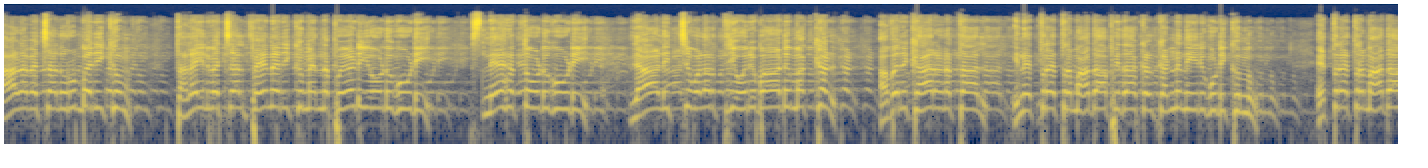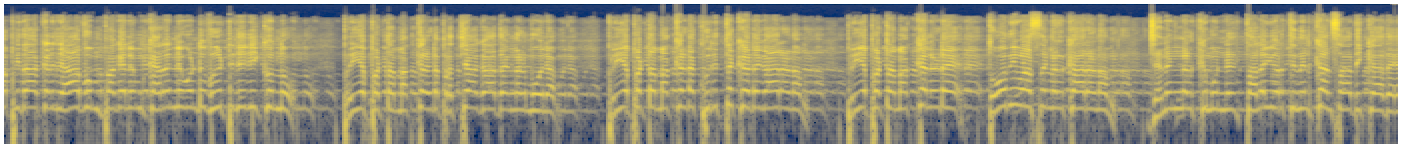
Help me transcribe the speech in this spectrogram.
താഴെ വെച്ചാൽ ഉറുമ്പരിക്കും തലയിൽ വെച്ചാൽ പേനരിക്കും എന്ന പേടിയോടുകൂടി സ്നേഹത്തോടുകൂടി ലാളിച്ച് വളർത്തിയ ഒരുപാട് മക്കൾ അവർ കാരണത്താൽ ഇന്ന് എത്ര എത്ര മാതാപിതാക്കൾ കണ്ണുനീര് കുടിക്കുന്നു. എത്ര എത്ര മാതാപിതാക്കൾ രാവും പകലും കരഞ്ഞുകൊണ്ട് വീട്ടിലിരിക്കുന്നു. പ്രിയപ്പെട്ട മക്കളുടെ പ്രത്യാഘാതങ്ങൾ മൂലം പ്രിയപ്പെട്ട മക്കളുടെ കുരുത്തക്കേട് കാരണം പ്രിയപ്പെട്ട മക്കളുടെ തോന്നിവാസങ്ങൾ കാരണം ജനങ്ങൾക്ക് മുന്നിൽ തലയുയർത്തി നിൽക്കാൻ സാധിക്കാതെ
